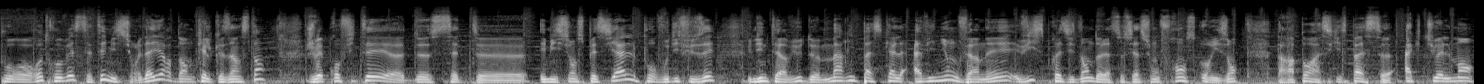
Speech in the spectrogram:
pour retrouver cette émission. Et d'ailleurs, dans quelques instants, je vais profiter euh, de cette euh, émission spéciale pour vous diffuser une interview de Marie-Pascale Avignon-Vernet, vice-présidente de l'association France Horizon, par rapport à ce qui se passe actuellement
